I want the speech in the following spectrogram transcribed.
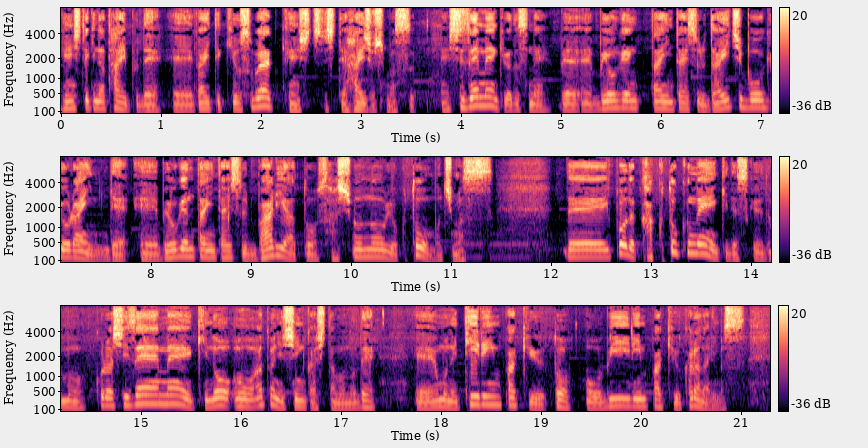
原始的なタイプで、えー、外敵を素早く検出して排除します。自然免疫はですね病原体に対する第一防御ラインで、えー、病原体に対するバリアと殺傷能力等を持ちます。で一方で獲得免疫ですけれどもこれは自然免疫の後に進化したもので、えー、主に T リンパ球と B リンパ球からなります。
